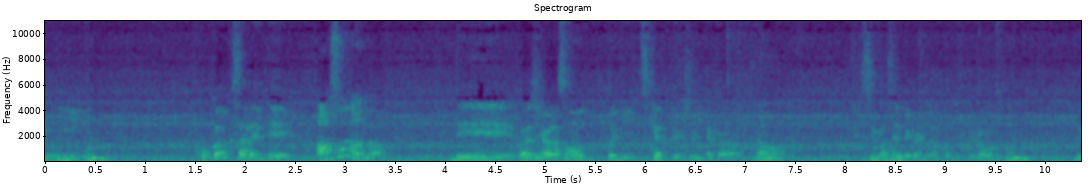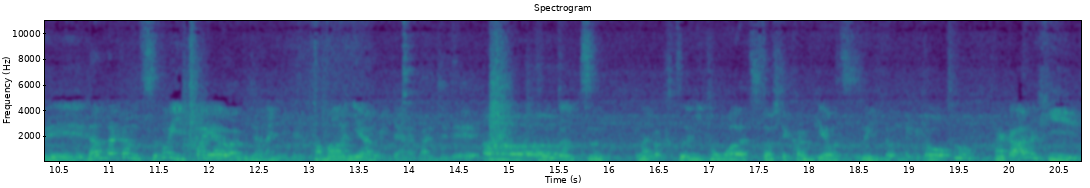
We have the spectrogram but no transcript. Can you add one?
に告白されてあそうなんだ。で私はその時付き合ってる人いたからうすいませんって感じだったんだけどんうん。でなんだかんだすごいいっぱい会うわけじゃないんだけどたまに会うみたいな感じでずあっとつなんか普通に友達として関係は続いてたんだけどうん。なんかある日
